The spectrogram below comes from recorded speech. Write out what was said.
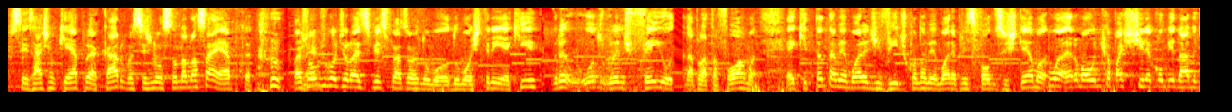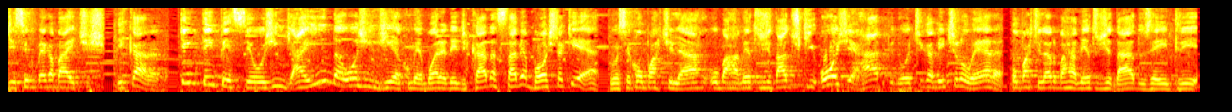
Vocês acham que Apple é caro? Vocês não são da nossa época. Mas vamos continuar as especificações do, do monstrinho aqui. Outro grande feio da plataforma é que tanto a memória de vídeo quanto a memória principal do sistema uma- era uma única pastilha combinada de 5 megabytes. E cara, quem tem PC hoje em ainda hoje em dia com memória dedicada, sabe a bosta que é. Você compartilhar o barramento de dados que hoje é rápido, antigamente não era. Compartilhar o barramento de dados entre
